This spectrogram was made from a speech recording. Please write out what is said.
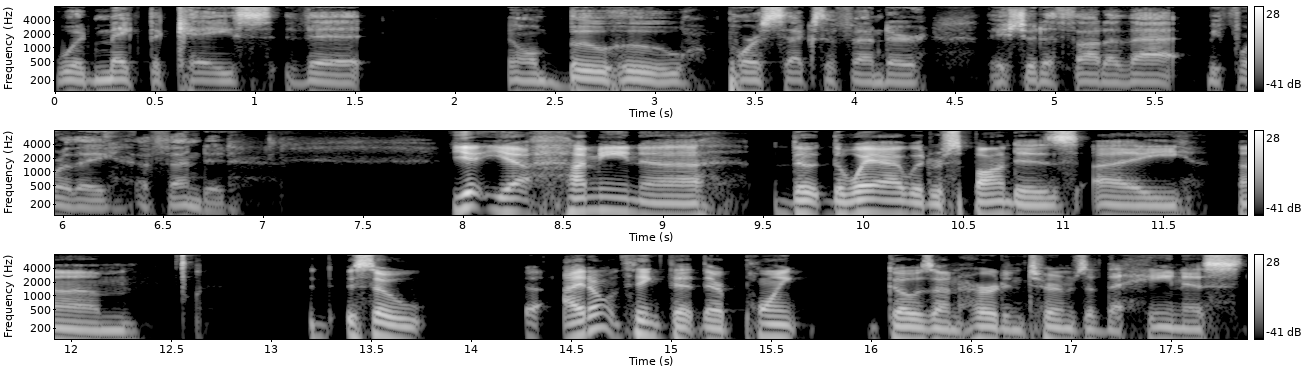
would make the case that you know, boo hoo, poor sex offender, they should have thought of that before they offended. Yeah, yeah. I mean, uh, the the way I would respond is I um, so I don't think that their point goes unheard in terms of the heinous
